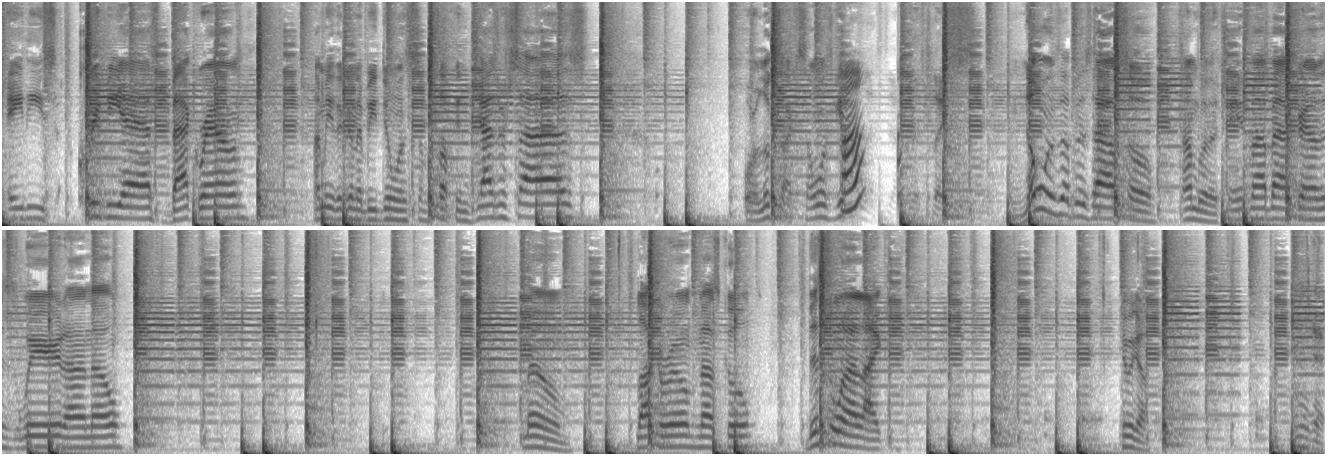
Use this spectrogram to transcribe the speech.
80s creepy ass background. I'm either gonna be doing some fucking jazzercise, or it looks like someone's getting Huh? up in this place. No one's up in this house, so I'm gonna change my background. This is weird, I know. Boom. Locker room, that's cool. This is the one I like. Here we go. Okay.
